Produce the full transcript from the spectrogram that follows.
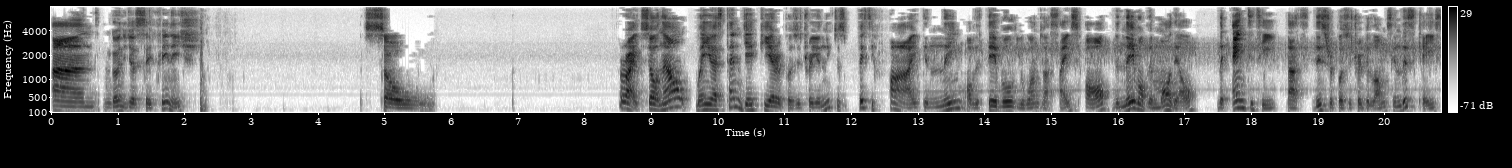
And I'm going to just say finish. So right so now when you extend JPA repository, you need to specify the name of the table you want to access or the name of the model the entity that this repository belongs. In this case,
